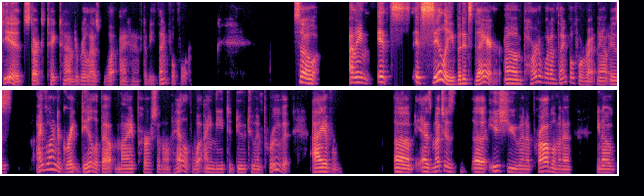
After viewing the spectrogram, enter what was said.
did start to take time to realize what I have to be thankful for. So I mean, it's it's silly, but it's there. Um, part of what I'm thankful for right now is I've learned a great deal about my personal health, what I need to do to improve it. I have, um, as much as a issue and a problem and a, you know,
